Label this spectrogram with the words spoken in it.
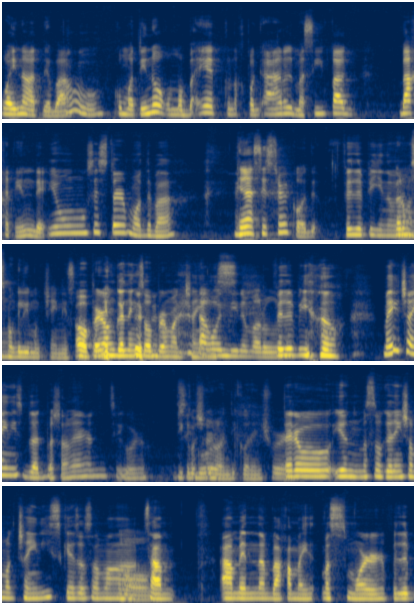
why not, 'di ba Oo. Kung matino, kung mabait, kung nakapag-aral, masipag, bakit hindi? Yung sister mo, di ba? Kaya sister ko, di- Filipino. pero mas magaling mag-Chinese. Oh, pero ang galing sobrang mag-Chinese. Ako hindi na marunong. Filipino. May Chinese blood ba siya? Meron siguro. Hindi ko sure. hindi ko rin sure. Pero yun, mas magaling siya mag-Chinese kesa sa mga Oo. sa amin na baka may mas more Filip,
